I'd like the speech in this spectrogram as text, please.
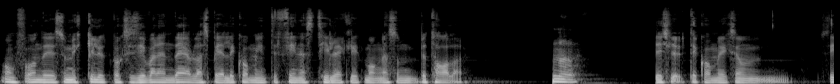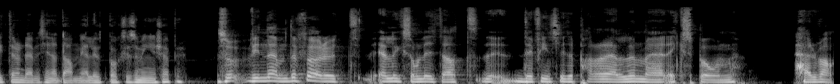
om, om det är så mycket lootboxes i varenda jävla spel. Det kommer inte finnas tillräckligt många som betalar Mm. till slut. Det kommer liksom, sitter de där med sina dammiga lootboxes som ingen köper. Så vi nämnde förut eh, liksom lite att det, det finns lite paralleller med Expone-härvan.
